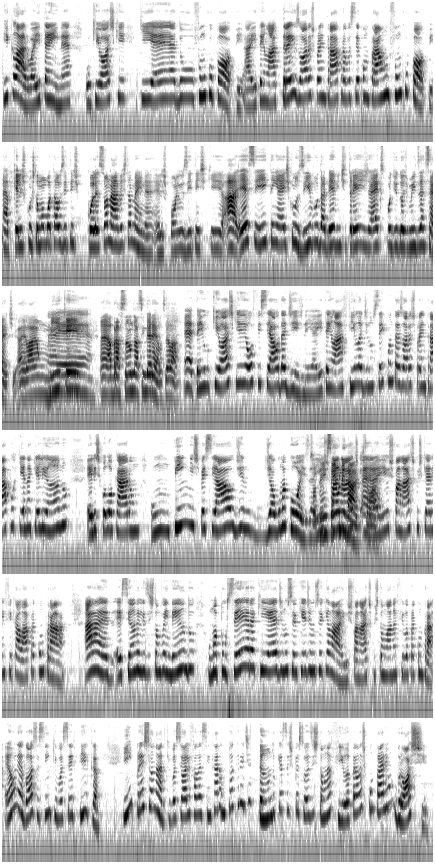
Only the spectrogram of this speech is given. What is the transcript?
E claro, aí tem, né, o quiosque que é do Funko Pop. Aí tem lá três horas para entrar para você comprar um Funko Pop. É, porque eles costumam botar os itens colecionáveis também, né? Eles põem os itens que. Ah, esse item é exclusivo da D23 Expo de 2017. Aí lá é um é... Mickey é, abraçando a Cinderela, sei lá. É, tem o quiosque oficial da Disney. Aí tem lá a fila de não sei quantas horas para entrar, porque naquele ano eles colocaram um pin especial de, de alguma coisa. Só e tem 100 unidades. É, e os fanáticos querem ficar lá para comprar. Ah, é, esse ano eles estão vendendo uma pulseira que é de não sei o que, de não sei o que lá. E os fanáticos estão lá na fila para comprar. É um negócio assim que você fica impressionado, que você olha e fala assim, cara, não tô acreditando que essas pessoas estão na fila para elas comprarem um broche.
